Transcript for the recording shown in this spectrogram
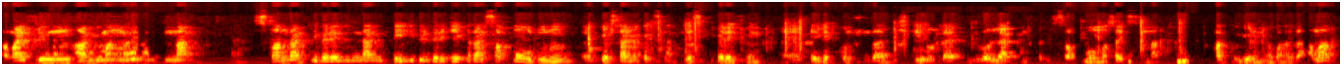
Samuel Freeman'ın argümanları yüzünden standart liberalizmden belli bir dereceye kadar sapma olduğunu e, göstermek açısından, klasik liberalizmin e, devlet konusunda bir roller, roller konusunda bir sapma olması açısından haklı görünüyor bana da. Ama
